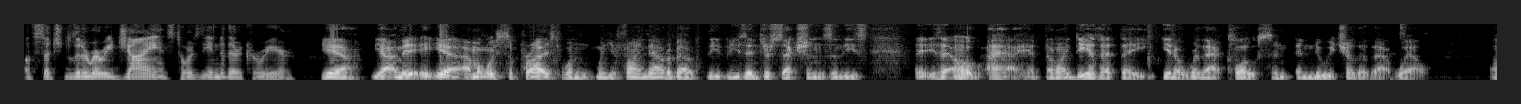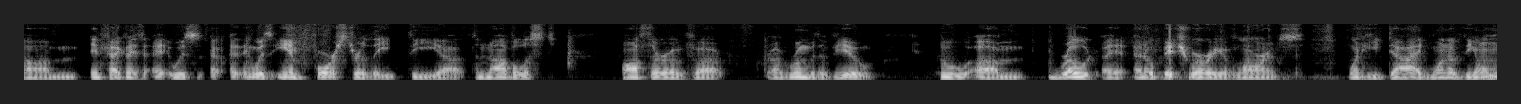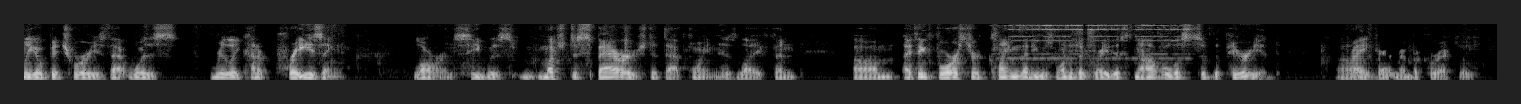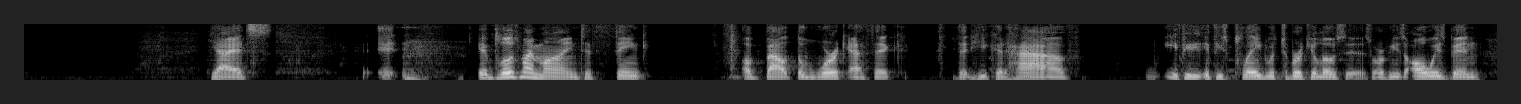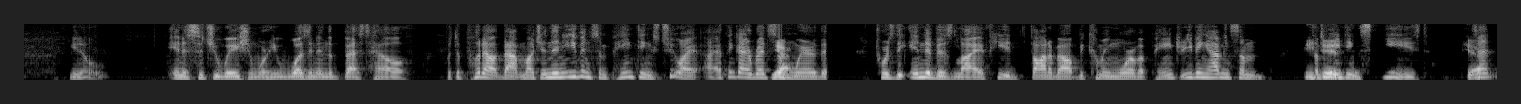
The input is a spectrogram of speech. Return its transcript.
of such literary giants towards the end of their career. Yeah, yeah. I mean, it, yeah. I'm always surprised when when you find out about the, these intersections and these. Eh, you say, "Oh, I, I, had no idea that they, you know, were that close and, and knew each other that well." Um, in fact, I th- it was I think it was E.M. Forster, the the uh, the novelist, author of uh, Room with a View, who um, wrote a, an obituary of Lawrence when he died, one of the only obituaries that was really kind of praising Lawrence. He was much disparaged at that point in his life. And um, I think Forster claimed that he was one of the greatest novelists of the period, um, right. if I remember correctly. Yeah, it's it it blows my mind to think about the work ethic that he could have if he if he's plagued with tuberculosis or if he's always been, you know, in a situation where he wasn't in the best health, but to put out that much, and then even some paintings too. I I think I read somewhere yeah. that towards the end of his life, he had thought about becoming more of a painter, even having some he some did. paintings seized. Yeah. That,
